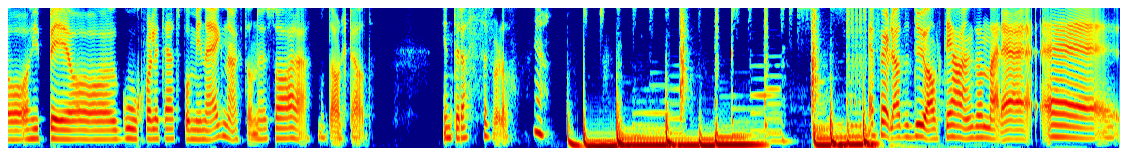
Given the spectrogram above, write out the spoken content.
og hyppig og god kvalitet på mine egne økter nå, så har jeg måtte alltid hatt interesse for det. da. Føler at du alltid har en sånn derre eh,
